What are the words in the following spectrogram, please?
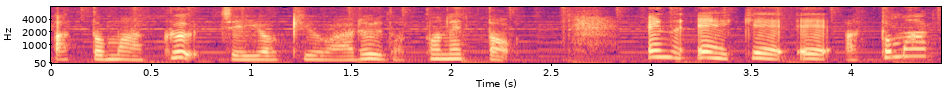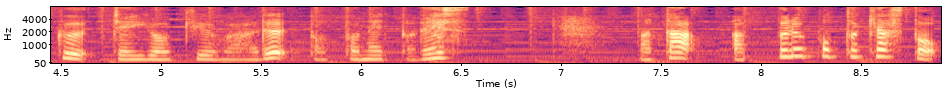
アットマーク JOQR.net naka.joqr.net です。また、Apple Podcast、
